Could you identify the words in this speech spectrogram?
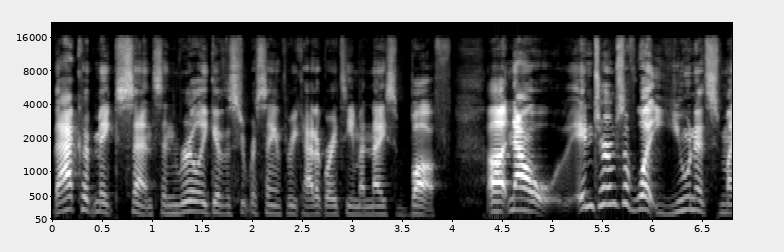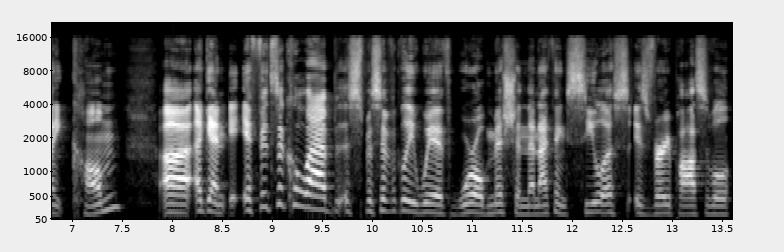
that could make sense and really give the Super Saiyan 3 category team a nice buff. Uh, now, in terms of what units might come, uh, again, if it's a collab specifically with World Mission, then I think Silas is very possible.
